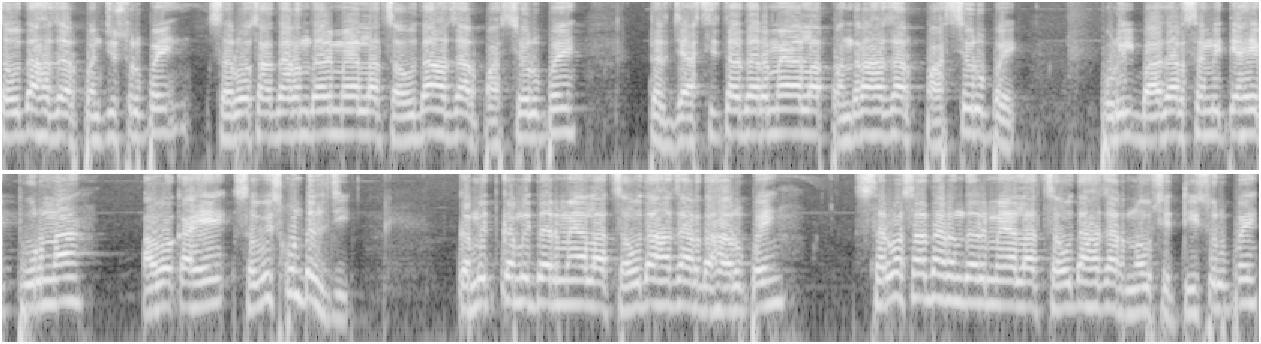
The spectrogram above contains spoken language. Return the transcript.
चौदा हजार पंचवीस रुपये. सर्वसाधारण दर मिळाला चौदा हजार पाचशे रुपये. तर जास्तीचा दरम्याला पंधरा हजार पाचशे रुपये. पुढील बाजार समिती आहे पूर्णा. आवक आहे सव्वीस क्विंटलची. कमीत कमी दरम्याला चौदा हजार दहा रुपये. सर्वसाधारण दरम्याला चौदा हजार नऊशे तीस रुपये.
